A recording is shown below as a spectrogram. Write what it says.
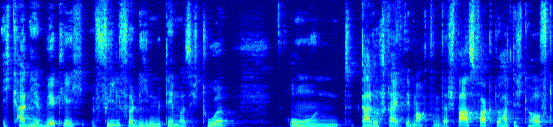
ich kann hier wirklich viel verdienen mit dem, was ich tue. Und dadurch steigt eben auch dann der Spaßfaktor, hatte ich gehofft.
